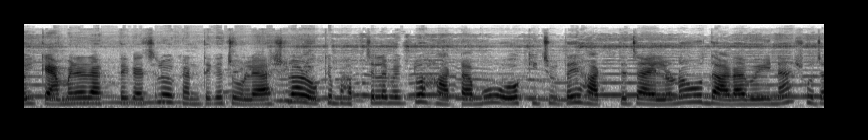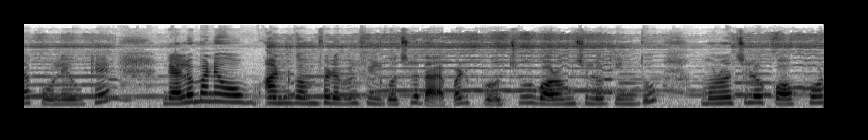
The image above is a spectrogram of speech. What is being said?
ওই ক্যামেরা রাখতে গেছিল, ওখান থেকে চলে আসলো। আর ওকে ভাবছিলাম একটু হাঁটাবো। ও কিছুতেই হাঁটতে চাইলো না। ও দাঁড়াবেই না, সোজা কোলে উঠে গেল। মানে ও আনকমফোর্টেবল ফিল করছিল। তারপর প্রচুর গরম ছিল কিন্তু মনে হচ্ছিল কখন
